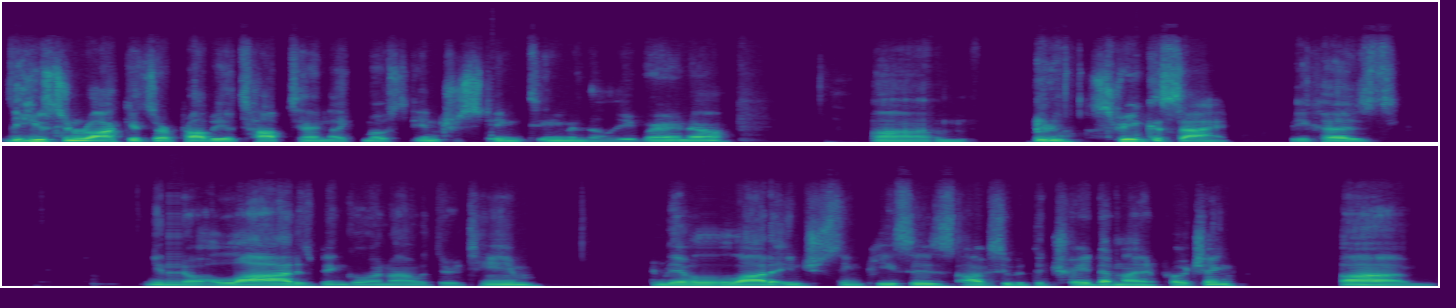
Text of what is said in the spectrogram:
the Houston Rockets are probably a top 10 like most interesting team in the league right now. Um, streak aside, because you know a lot has been going on with their team, and they have a lot of interesting pieces. Obviously, with the trade deadline approaching, um,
